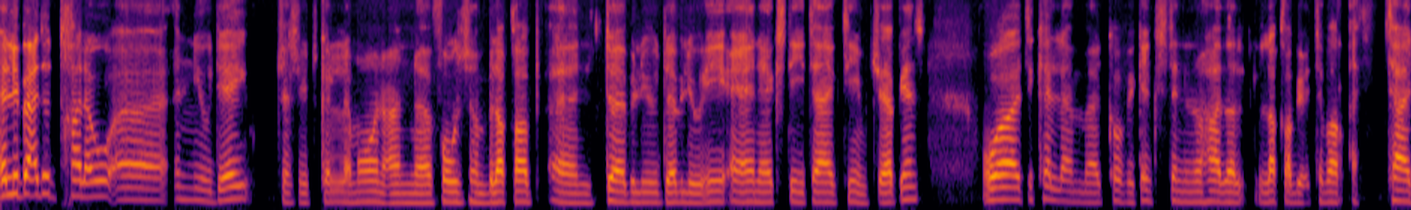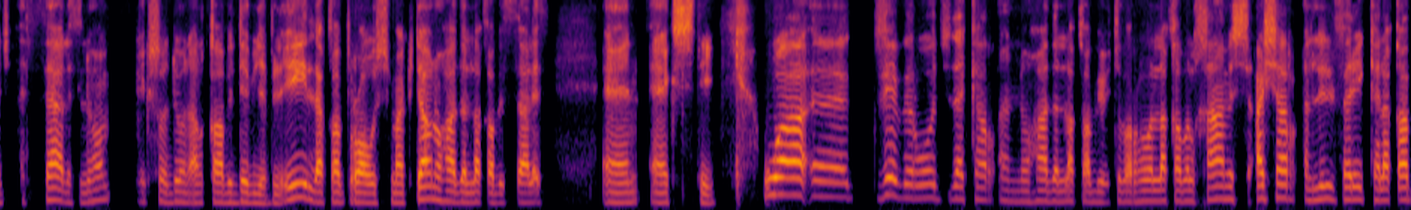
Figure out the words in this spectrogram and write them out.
اللي بعده دخلوا آه النيو داي جالسوا يتكلمون عن فوزهم بلقب ال WWE NXT Tag Team Champions. وتكلم كوفي كينغستون إنه هذا اللقب يعتبر التاج الثالث لهم. يقصدون ألقاب ال WWE لقب رو سماك داون وهذا اللقب الثالث NXT و آه، زيفير وودز ذكر إنه هذا اللقب يعتبر هو اللقب الخامس عشر للفريق كلقب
